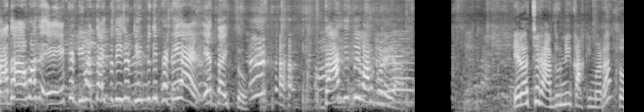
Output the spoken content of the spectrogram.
দাদা আমার এ- একটা ডিমের দায়িত্ব দিয়েছে ডিম যদি ফেটে যায় এর দায়িত্ব। দাঁত দিতে বার করে যায় এরা হচ্ছে রাঁধুনি কাকিমারা তো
